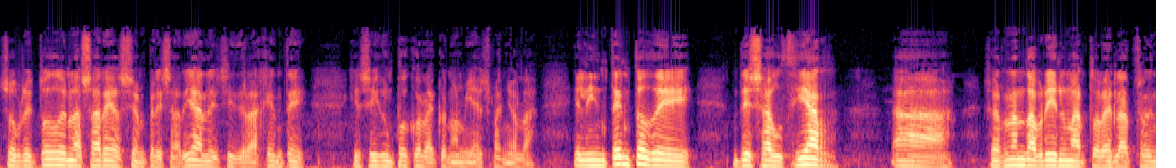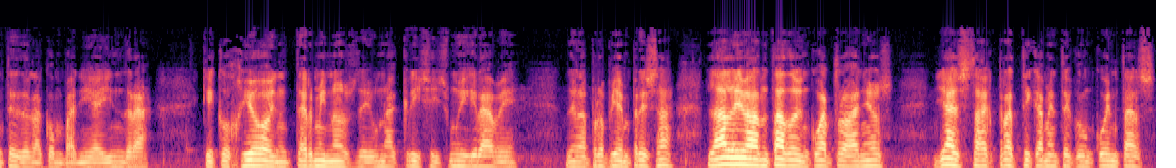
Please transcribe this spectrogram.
sobre todo en las áreas empresariales y de la gente que sigue un poco la economía española. El intento de desahuciar a Fernando Abril Martorell al frente de la compañía Indra, que cogió en términos de una crisis muy grave de la propia empresa, la ha levantado en cuatro años, ya está prácticamente con cuentas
